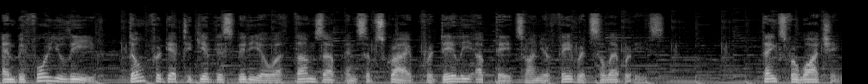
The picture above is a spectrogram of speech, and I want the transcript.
And before you leave, don't forget to give this video a thumbs up and subscribe for daily updates on your favorite celebrities. Thanks for watching.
